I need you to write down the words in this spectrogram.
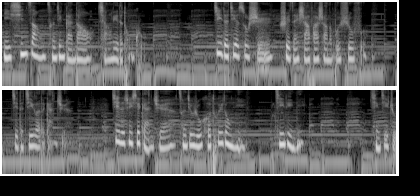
你心脏曾经感到强烈的痛苦，记得借宿时睡在沙发上的不舒服，记得饥饿的感觉，记得这些感觉曾经如何推动你、激励你。请记住，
